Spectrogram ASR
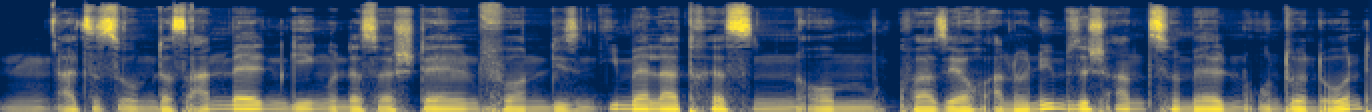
hm, als es um das Anmelden ging und das Erstellen von diesen E-Mail-Adressen, um quasi auch anonym sich anzumelden und und und.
